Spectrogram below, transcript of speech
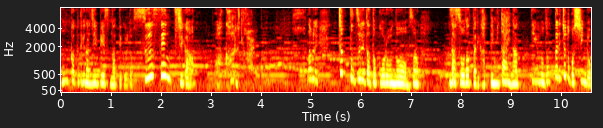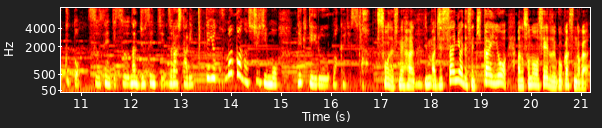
本格的な GPS になってくると数センチが分かると、はい、なのでちょっとずれたところのその雑草だったり買ってみたいなっていうのだったりちょっとこう進路をくっと数センチ数何十センチずらしたりっていう細かな指示もできているわけですか？そうですね。はい、まあ、実際にはですね機械をあのその精度で動かすのが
